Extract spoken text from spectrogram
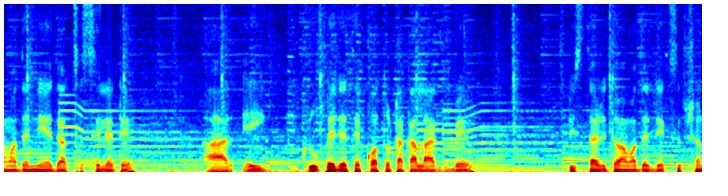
আমাদের নিয়ে যাচ্ছে সিলেটে। আর এই গ্রুপে যেতে কত টাকা লাগবে, বিস্তারিত আমাদের ডেসক্রিপশন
